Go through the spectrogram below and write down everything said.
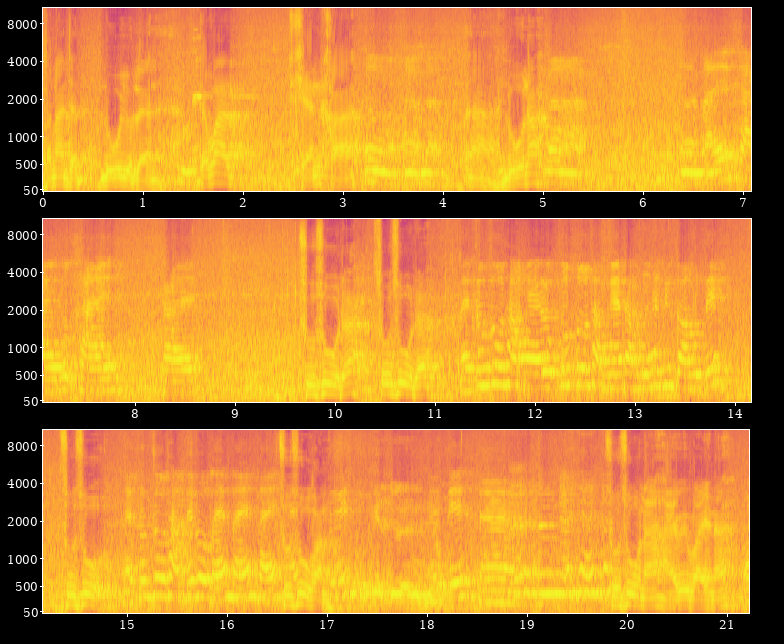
ก็น่าจะรู้อยู่แล้วนะแต่ว่าแขนขา เอออ่าน่ะอ่า รู้เนาะอ่าเออไหนใครลูกใครใคร สู้ๆเด้อสู้ๆเด้อไหนสู้ๆทำไงลูกสู้ๆทำไงทำมือให้พี่ตองดูดิสู้ไหนสู้ๆทำที่ลูกไหนไหนไหนสู้ๆก่อนดิไหนดิเออๆสู้ๆนะ หายไวๆนะ เอ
